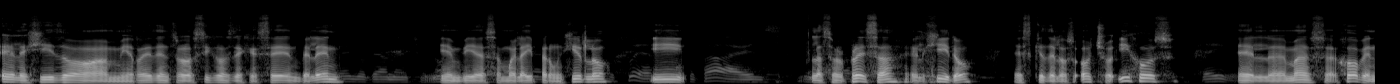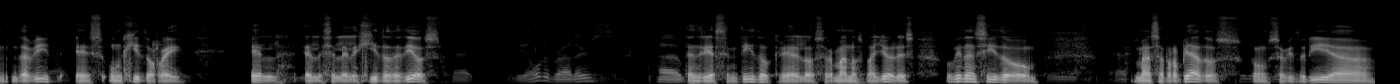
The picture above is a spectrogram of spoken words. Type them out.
he elegido a mi rey de entre los hijos de Jesé en Belén, y envía a Samuel ahí para ungirlo. Y la sorpresa, el giro, es que de los ocho hijos, el eh, más joven, David, es ungido rey. Él, él es el elegido de Dios. Uh, Tendría sentido que los hermanos mayores hubieran sido etc. más apropiados, con sabiduría,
